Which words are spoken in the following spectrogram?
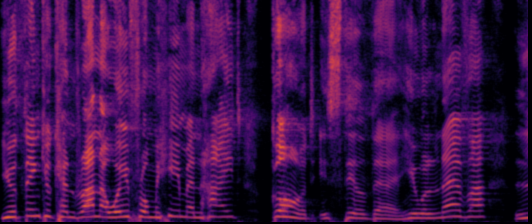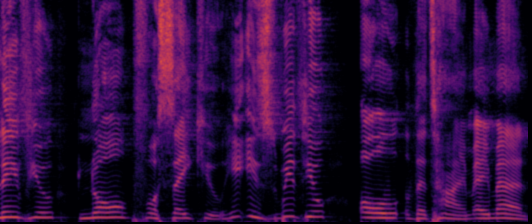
You think you can run away from Him and hide, God is still there. He will never leave you nor forsake you. He is with you all the time. Amen.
